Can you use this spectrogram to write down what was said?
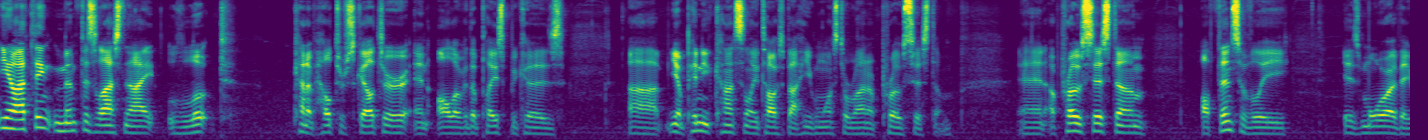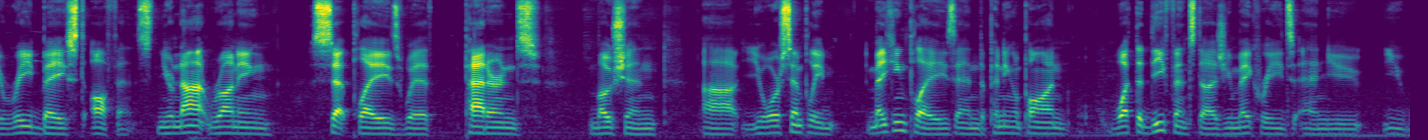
you know, I think Memphis last night looked kind of helter skelter and all over the place because, uh, you know, Penny constantly talks about he wants to run a pro system, and a pro system, offensively, is more of a read-based offense. You're not running set plays with patterns, motion. Uh, you're simply making plays, and depending upon what the defense does, you make reads and you you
